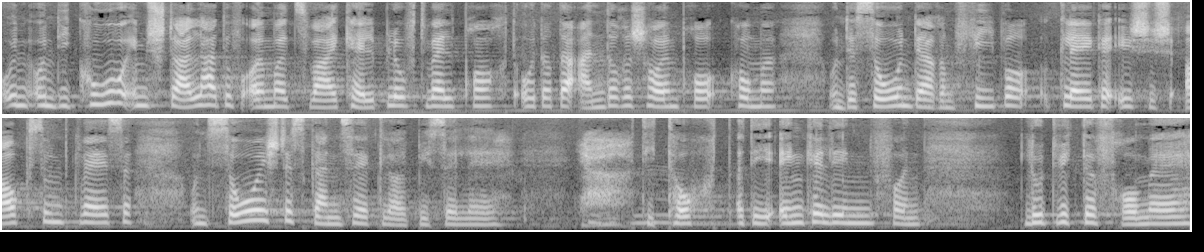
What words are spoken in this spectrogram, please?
und, und die Kuh im Stall hat auf einmal zwei Kälbluftwelt gebracht oder der andere ist heimgekommen und der Sohn, der im Fieber gelegen ist, ist auch gesund gewesen. Und so ist das Ganze, glaube ich, ein bisschen, ja, die Tochter, die Enkelin von Ludwig der Fromme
